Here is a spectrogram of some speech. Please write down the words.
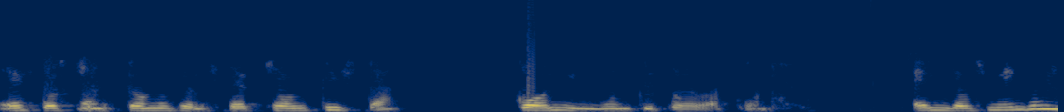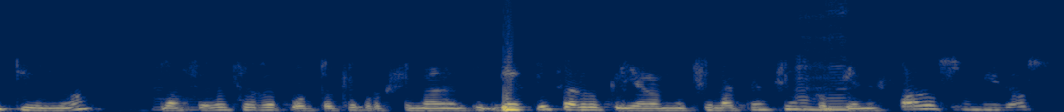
estos trastornos del espectro autista con ningún tipo de vacuna. En 2021, la CDC reportó que aproximadamente, y esto es algo que llama mucho la atención, porque en Estados Unidos,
